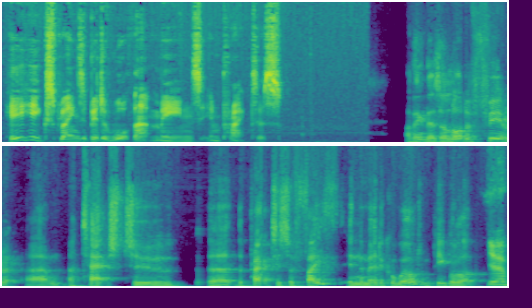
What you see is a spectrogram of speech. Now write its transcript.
Here he explains a bit of what that means in practice. I think there's a lot of fear um, attached to the, the practice of faith in the medical world, and people are yeah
